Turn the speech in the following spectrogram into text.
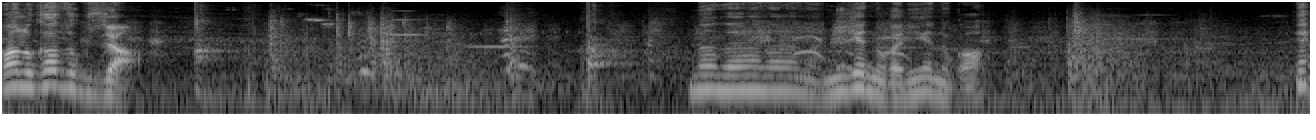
あの家族じゃん。なんだなんだなんだ。逃げんのか逃げんのか？え、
